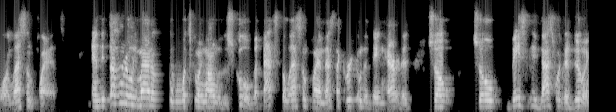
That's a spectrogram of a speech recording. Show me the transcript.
or lesson plans. And it doesn't really matter what's going on with the school, but that's the lesson plan, that's the curriculum that they inherited. So, so basically, that's what they're doing.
